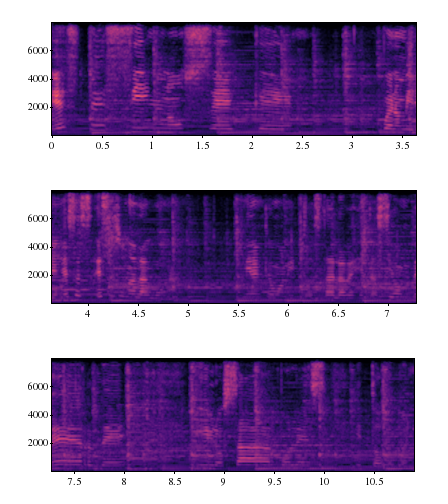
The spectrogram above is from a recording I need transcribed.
Este sí no sé qué bueno, miren, esa es, una laguna. Miren qué bonito, está la vegetación verde y los árboles y todo. Bueno,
